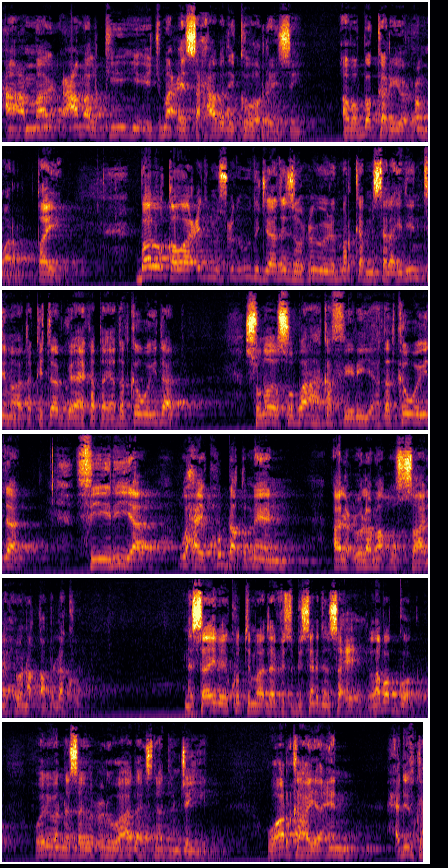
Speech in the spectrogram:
camalkii iyo ijmaacii saxaabadii ka horeysay abubakar iyo cumar. Ayb bal qawaacid mascuud u dijaasaysa wuxuu yihi marka masale idiin timaado kitaabka ilahay ka daya haddaad ka weydaan. Sunnada subanaha ka fiiriya haddaad ka weydaan. Fiiriya waxay ku dhaqmeen alculamaau الsaalixuuna qablakum nasaa-i bay ku timaadaa bisanadin صaxiix laba goor waliba nasaa-i wuxuu hi hada isnaadu jayid wuu arkahaya in xadiidku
